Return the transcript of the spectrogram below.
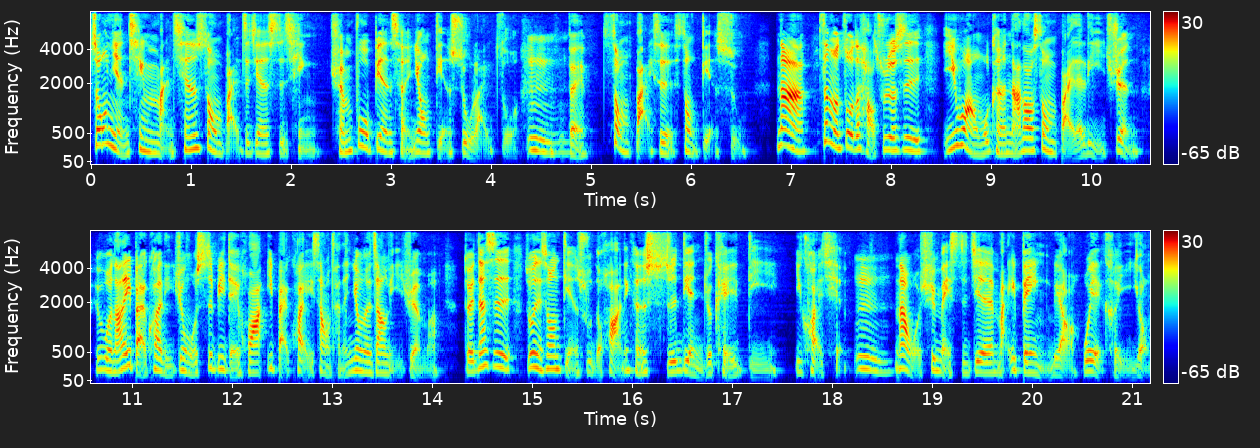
周年庆满千送百这件事情全部变成用点数来做，嗯，对，送百是送点数。那这么做的好处就是，以往我可能拿到送百的礼券，比如我拿了一百块礼券，我势必得花一百块以上我才能用那张礼券嘛，对。但是如果你是用点数的话，你可能十点你就可以抵一块钱，嗯，那我去美食街买一杯饮料，我也可以用。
